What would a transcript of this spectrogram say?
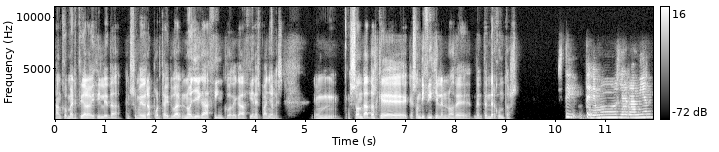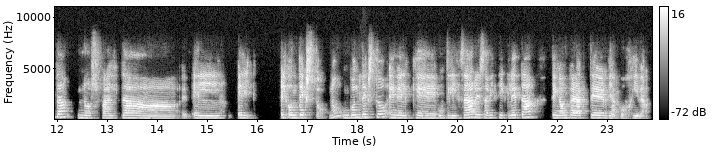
han convertido a la bicicleta en su medio de transporte habitual. No llega a 5 de cada 100 españoles. Em, son datos que, son difíciles ¿no? de, entender juntos. Sí, tenemos la herramienta, nos falta el, el, contexto, ¿no? Un contexto en el que utilizar esa bicicleta tenga un carácter de acogida,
